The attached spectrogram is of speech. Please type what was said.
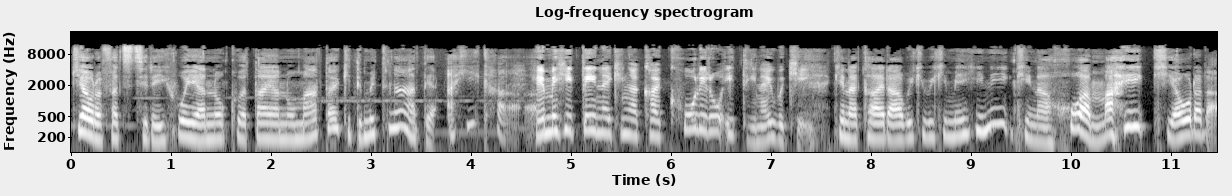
Kia ora whatitiri, hoi anō kua tai anō mātou ki te mutunga a te ahika. He mihi tēnei ki ngā kai kōrero i tēnei wiki. Ki ngā kai rā wiki wiki mehini, ki ngā hoa mahi, kia ora rā.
